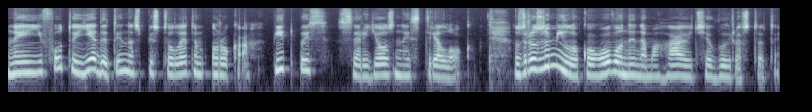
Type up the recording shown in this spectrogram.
На її фото є дитина з пістолетом у руках. Підпис Серйозний стрілок. Зрозуміло, кого вони намагаються виростити.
